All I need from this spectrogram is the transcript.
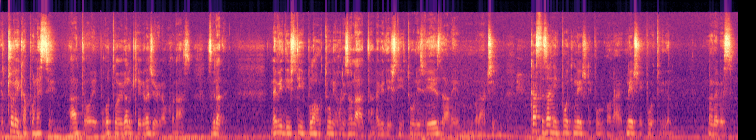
Jer čovjeka ponese, ante ove, pogotovo ove velike građevine oko nas, zgrade. Ne vidiš ti plaho tu ni horizonata, ne vidiš ti tu ni zvijezda, ali, znači, kad ste zadnji put mliječni put, onaj, mliječni put vidjeli na nebesima?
